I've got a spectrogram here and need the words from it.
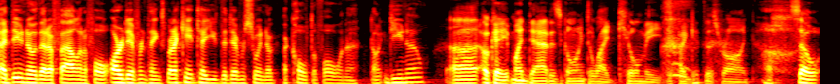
I do know that a fowl and a foal are different things, but I can't tell you the difference between a, a colt, a foal, and a donkey. Do you know? Uh, okay, my dad is going to like kill me if I get this wrong. so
